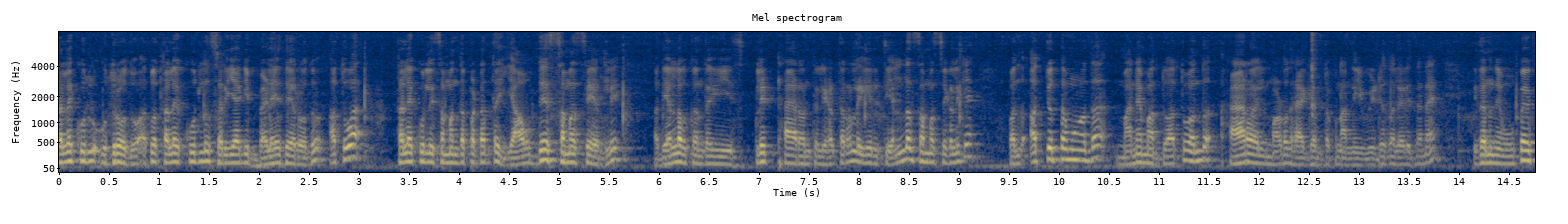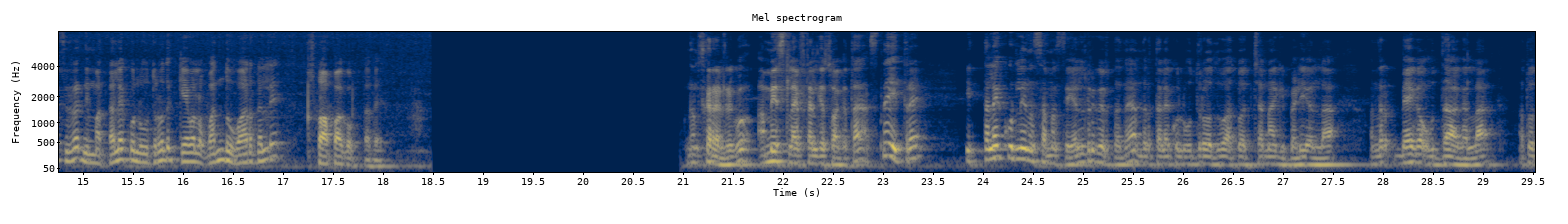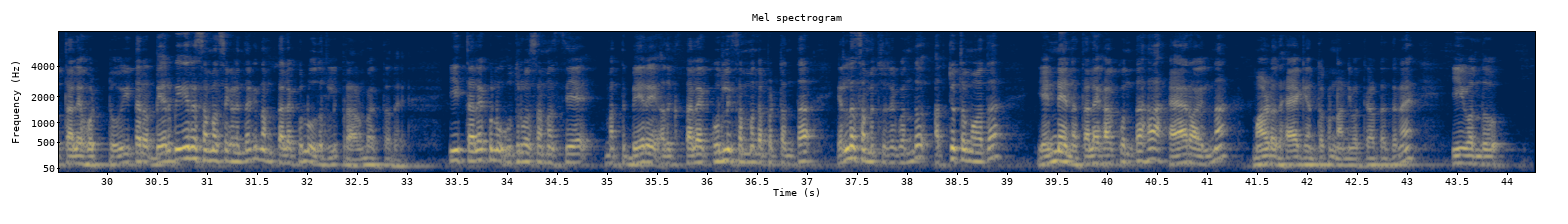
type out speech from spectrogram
ತಲೆ ಕೂದಲು ಉದುರೋದು ಅಥವಾ ತಲೆ ಕೂದಲು ಸರಿಯಾಗಿ ಬೆಳೆಯದೇ ಇರೋದು ಅಥವಾ ತಲೆ ಕೂದಲಿಗೆ ಸಂಬಂಧಪಟ್ಟಂಥ ಯಾವುದೇ ಸಮಸ್ಯೆ ಇರಲಿ ಅದೆಲ್ಲವಕ್ಕಂದ್ರೆ ಈ ಸ್ಪ್ಲಿಟ್ ಹೇರ್ ಅಂತೇಳಿ ಹೇಳ್ತಾರಲ್ಲ, ಈ ರೀತಿ ಎಲ್ಲ ಸಮಸ್ಯೆಗಳಿಗೆ ಒಂದು ಅತ್ಯುತ್ತಮವಾದ ಮನೆಮದ್ದು ಅಥವಾ ಒಂದು ಹೇರ್ ಆಯಿಲ್ ಮಾಡೋದು ಹೇಗೆ ಅಂತ ನಾನು ಈ ವಿಡಿಯೋದಲ್ಲಿ ಹೇಳಿದ್ದೇನೆ. ಇದನ್ನು ನೀವು ಉಪಯೋಗಿಸಿದರೆ ನಿಮ್ಮ ತಲೆ ಕೂದಲು ಉದುರೋದು ಕೇವಲ ಒಂದು ವಾರದಲ್ಲಿ ಸ್ಟಾಪ್ ಆಗೋಗ್ತದೆ. ನಮಸ್ಕಾರ ಎಲ್ರಿಗೂ. ಅಮೀಸ್ ಲೈಫ್ ಸ್ಟೈಲ್ಗೆ ಸ್ವಾಗತ. ಸ್ನೇಹಿತರೆ ಈ ತಲೆ ಕೂದಲಿನ ಸಮಸ್ಯೆ ಎಲ್ರಿಗೂ ಇರ್ತದೆ. ಅಂದರೆ ತಲೆ ಕೂದಲು ಉದುರೋದು ಅಥವಾ ಚೆನ್ನಾಗಿ ಬೆಳೆಯಲ್ಲ, ಅಂದರೆ ಬೇಗ ಉದ್ದ ಆಗಲ್ಲ ಅಥವಾ ತಲೆ ಹೊಟ್ಟು, ಈ ಥರ ಬೇರೆ ಬೇರೆ ಸಮಸ್ಯೆಗಳಿಂದಾಗಿ ನಮ್ಮ ತಲೆ ಕೂದಲು ಉದುರಲಿ ಪ್ರಾರಂಭ ಆಗ್ತದೆ. ಈ ತಲೆ ಕೂದಲು ಉದುರುವ ಸಮಸ್ಯೆ ಮತ್ತು ಬೇರೆ ಅದಕ್ಕೆ ತಲೆ ಕೂದಲಿಗೆ ಸಂಬಂಧಪಟ್ಟಂಥ ಎಲ್ಲ ಸಮಸ್ಯೆಗೆ ಒಂದು ಅತ್ಯುತ್ತಮವಾದ ಎಣ್ಣೆಯನ್ನು ತಲೆಗೆ ಹಾಕುವಂತಹ ಹೇರ್ ಆಯಿಲ್ನ ಮಾಡೋದು ಹೇಗೆ ಅಂತ ನಾನು ಇವತ್ತು ಹೇಳ್ತಾ ಇದ್ದೇನೆ. ಈ ಒಂದು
